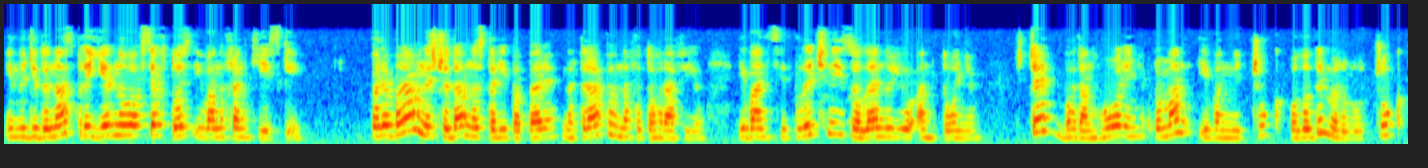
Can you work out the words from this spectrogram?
іноді до нас приєднувався хтось Івано-Франківський. Перебирав нещодавно старі папери, натрапив на фотографію Іван Світличний з Оленою Антонів, ще Богдан Горінь, Роман Іванничук, Володимир Лучук.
